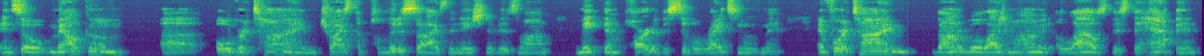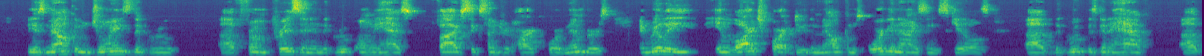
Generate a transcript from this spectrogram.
And so Malcolm, uh, over time, tries to politicize the Nation of Islam, make them part of the civil rights movement, and for a time, the Honorable Elijah Muhammad allows this to happen because Malcolm joins the group uh, from prison, and the group only has five, 600 hardcore members. And really, in large part due to Malcolm's organizing skills, uh, the group is going to have, uh,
